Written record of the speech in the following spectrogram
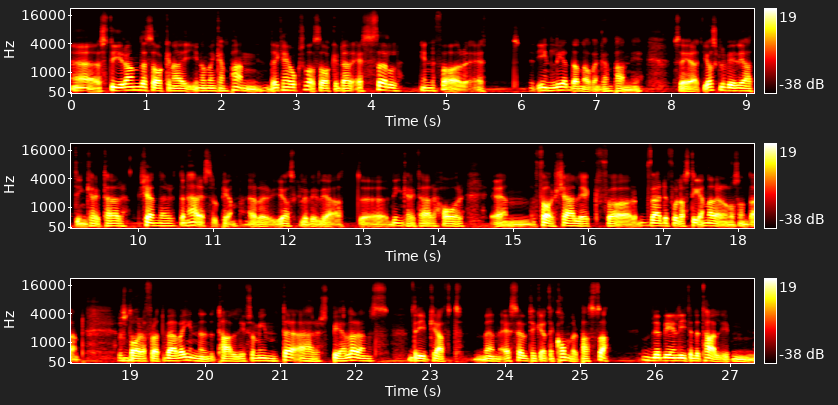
eh, styrande sakerna inom en kampanj, det kan ju också vara saker där SL inför ett ett inledande av en kampanj säger att jag skulle vilja att din karaktär känner den här SLPn. Eller jag skulle vilja att eh, din karaktär har en förkärlek för värdefulla stenar eller något sånt där. Bara för att väva in en detalj som inte är spelarens drivkraft men SL tycker att det kommer passa Det blir en liten detalj mm,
